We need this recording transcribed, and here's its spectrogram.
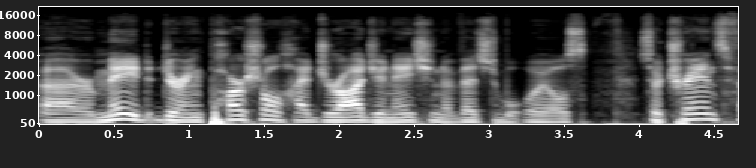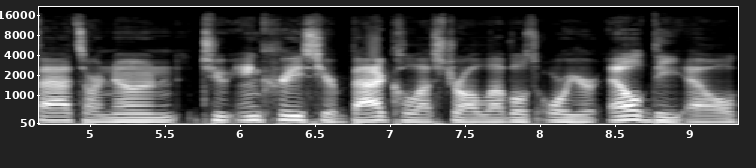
uh, or made during partial hydrogenation of vegetable oils. So trans fats are known to increase your bad cholesterol levels or your LDL,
